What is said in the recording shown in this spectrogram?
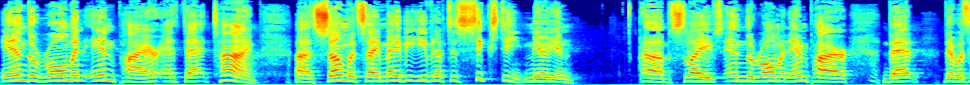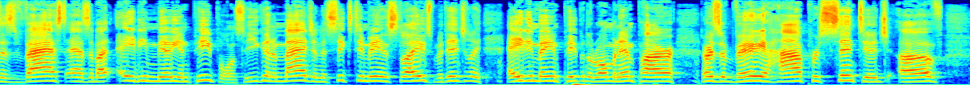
in the Roman Empire at that time. Uh, some would say maybe even up to 60 million um, slaves in the Roman Empire that that was as vast as about 80 million people. And so you can imagine the 60 million slaves, potentially 80 million people in the Roman Empire. There's a very high percentage of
